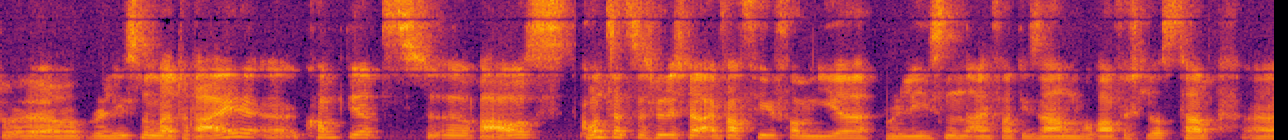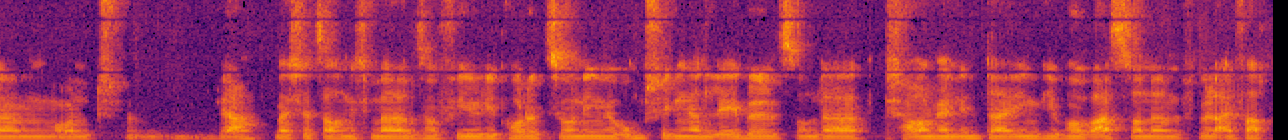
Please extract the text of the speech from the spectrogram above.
äh, Release Nummer drei äh, kommt jetzt äh, raus. Grundsätzlich will ich da einfach viel von mir releasen, einfach die Sachen, worauf ich Lust habe. Ähm, und ähm, ja, möchte jetzt auch nicht mehr so viel die Produktion irgendwie rumschicken an Labels und da schauen, wer nimmt da irgendwie wo was, sondern ich will einfach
